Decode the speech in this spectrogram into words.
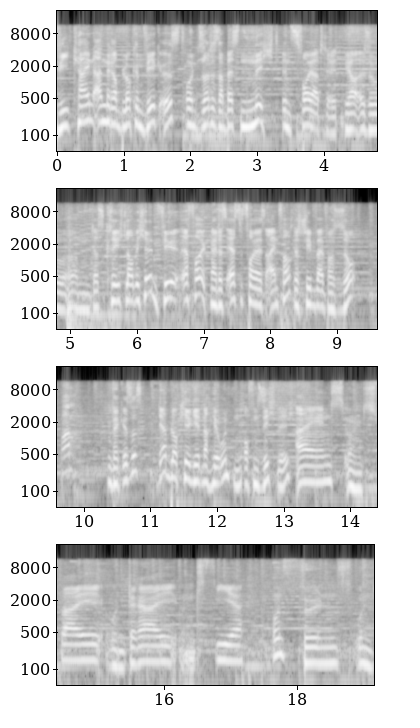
wie kein anderer Block im Weg ist. Und solltest am besten nicht ins Feuer treten. Ja, also, ähm, das kriege ich, glaube ich, hin. Viel Erfolg. Na, das erste Feuer ist einfach. Das schieben wir einfach so. Bam. Weg ist es. Der Block hier geht nach hier unten, offensichtlich. Eins und zwei und drei und vier und fünf und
